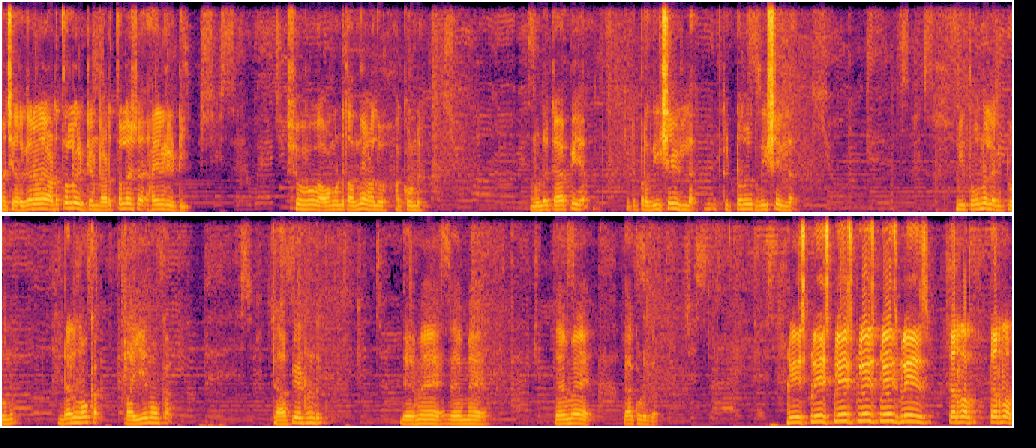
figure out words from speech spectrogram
ആ ചെറുക്കനാണെങ്കിൽ അടുത്തുള്ള കിട്ടിയിട്ടുണ്ട് അടുത്തുള്ള ഹൈലൈറ്റ് കിട്ടി. ഷോ അവൻ കൊണ്ട് തന്നെയാണല്ലോ അക്കൗണ്ട് അതുകൊണ്ട് ടാപ്പ് ചെയ്യാം. എന്നിട്ട് പ്രതീക്ഷയില്ല കിട്ടുമെന്നൊരു പ്രതീക്ഷയില്ല. നീ തോന്നില്ല കിട്ടുമെന്ന്. എന്തായാലും നോക്കാം. ട്രൈ ചെയ്ത് നോക്കാം. ടാപ്പ് ചെയ്തിട്ടുണ്ട്. ദേഹമേ ദേഹമേ ദേഹമേ ബാക്ക് കൊടുക്കാം. Please please please please please please തരണം തരണം.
